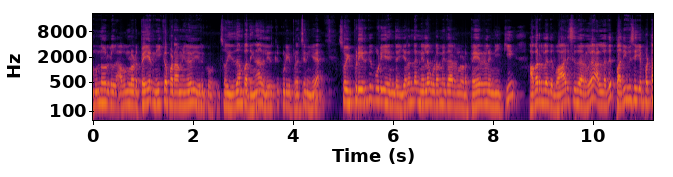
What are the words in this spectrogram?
முன்னோர்கள் அவங்களோட பெயர் நீக்கப்படாமலே இருக்கும். ஸோ இதுதான் பார்த்தீங்கன்னா அதில் இருக்கக்கூடிய பிரச்சனையை ஸோ இப்படி இருக்கக்கூடிய இந்த இறந்த நில உடைமைதாரர்களோட பெயர்களை நீக்கி அவர்களது வாரிசுதாரர்கள் அல்லது பதிவு செய்யப்பட்ட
